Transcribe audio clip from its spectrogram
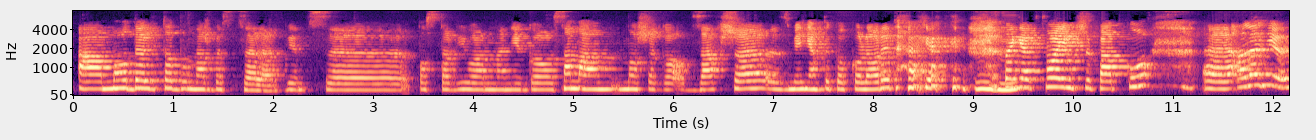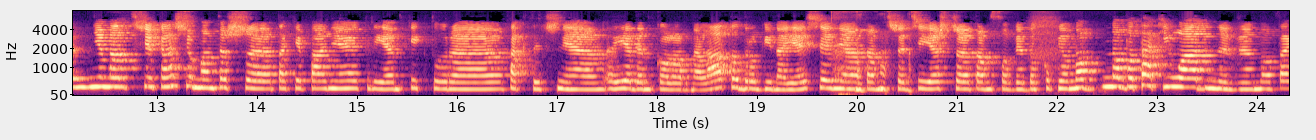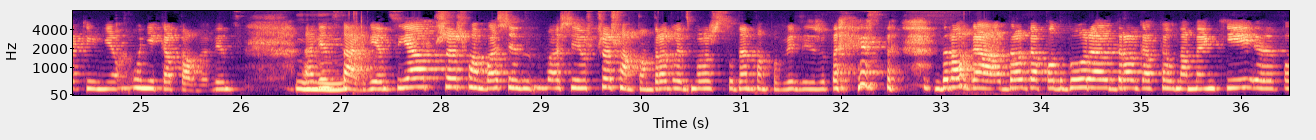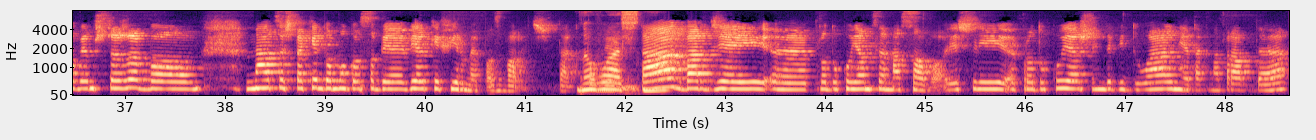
a model to był nasz bestseller, więc e, postawiłam na niego, sama noszę go od zawsze, zmieniam tylko kolory, tak jak, mm-hmm. tak jak w Twoim przypadku, e, ale nie, nie martw się Kasiu, mam też e, takie panie, klientki, które faktycznie jeden kolor na lato, drugi na jesień, a tam trzeci jeszcze tam sobie dokupią, no, no bo taki ładny był, no taki nie, unikatowy, więc, mm-hmm. więc tak, więc ja przeszłam właśnie, właśnie już przeszłam tą drogę, więc możesz studentom powiedzieć, że to jest droga, droga pod górę, droga pełna męki, e, powiem szczerze, bo na coś takiego mogą sobie wielkie firmy pozwolić. Tak no powiem. właśnie. Tak, bardziej e, produkujące masowo. Jeśli produkujesz indywidualnie tak naprawdę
